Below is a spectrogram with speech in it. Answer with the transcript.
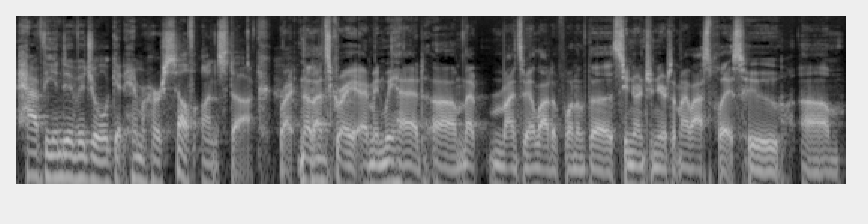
have the individual get him or herself unstuck. Right. No, that's great. I mean, we had um, that reminds me a lot of one of the senior engineers at my last place who. Um,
